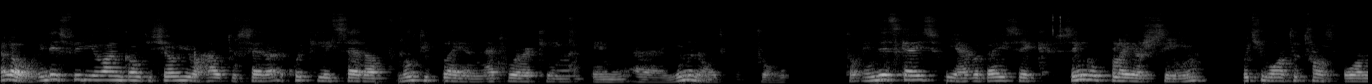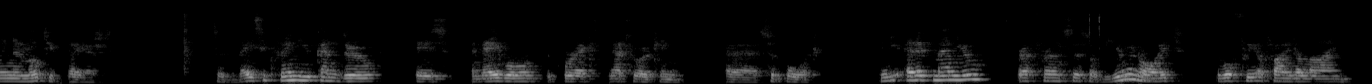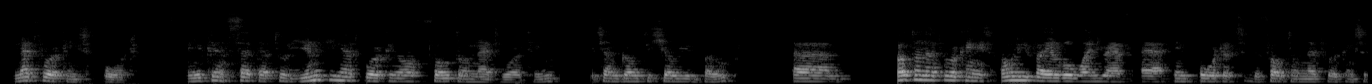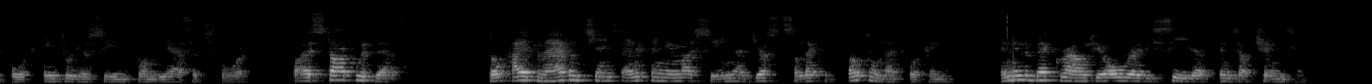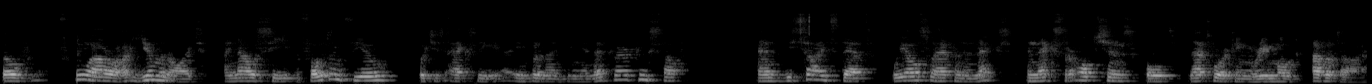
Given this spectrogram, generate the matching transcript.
Hello, in this video I'm going to show you how to set up, quickly set up multiplayer networking in uh, humanoid control. So in this case we have a basic single player scene which you want to transform in a multiplayer scene. So the basic thing you can do is enable the correct networking uh, support. In the edit menu, preferences of humanoid, you will find a line networking support and you can set that to Unity networking or photon networking, which I'm going to show you both. Um, photon networking is only available when you have uh, imported the photon networking support into your scene from the asset store. So I start with that. So I haven't changed anything in my scene, I just selected photon networking. And in the background you already see that things are changing. So to our humanoid, I now see a photon view which is actually uh, implementing the networking stuff. And besides that, we also have an, an extra options called networking remote avatar.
